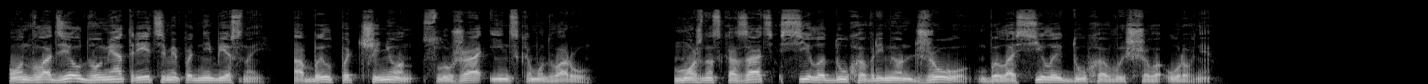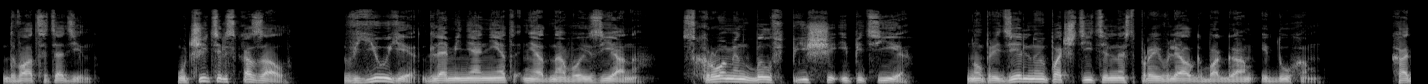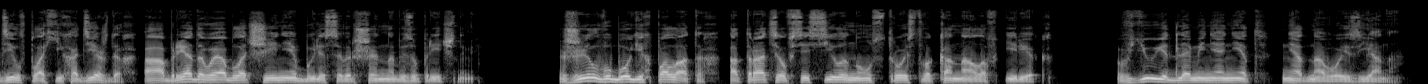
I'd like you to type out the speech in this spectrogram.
Он владел двумя третьими Поднебесной, а был подчинен, служа иньскому двору. Можно сказать, сила духа времен Джоу была силой духа высшего уровня. 21. Учитель сказал, «В Юе для меня нет ни одного изъяна. Скромен был в пище и питье, но предельную почтительность проявлял к богам и духам. Ходил в плохих одеждах, а обрядовые облачения были совершенно безупречными. Жил в убогих палатах, а тратил все силы на устройство каналов и рек. В Юе для меня нет ни одного изъяна.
